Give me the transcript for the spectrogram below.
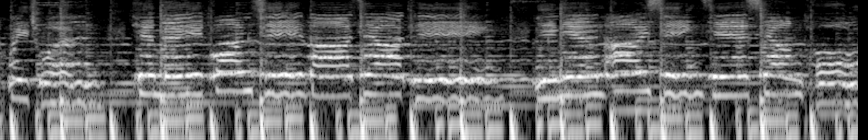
回春，甜美团契大家庭，一念爱心皆相通，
